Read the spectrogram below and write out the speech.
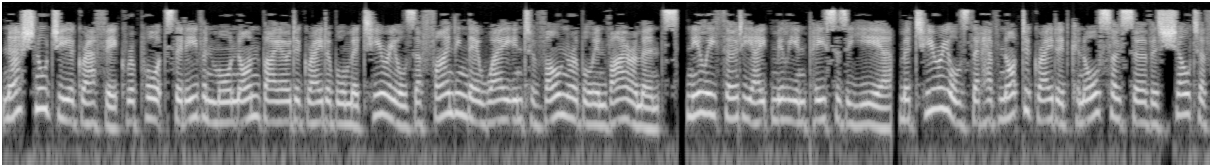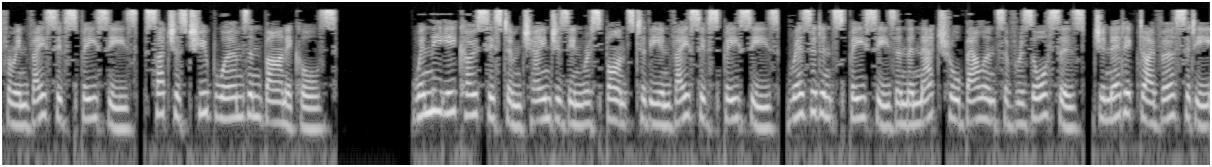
National Geographic reports that even more non-biodegradable materials are finding their way into vulnerable environments, nearly 38 million pieces a year. Materials that have not degraded can also serve as shelter for invasive species, such as tube worms and barnacles. When the ecosystem changes in response to the invasive species, resident species and the natural balance of resources, genetic diversity,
